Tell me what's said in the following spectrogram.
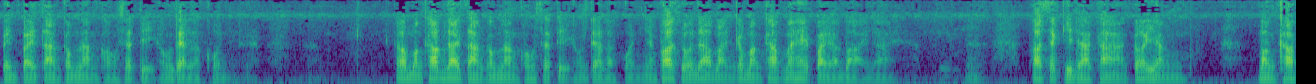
เป็นไปตามกำลังของสติของแต่ละคน ก็บังคับได้ตามกำลังของสติของแต่ละคน อย่างพระโสดาบันก็บังคับไม่ให้ไปอบายได้ พระสกิทาคาก็ยังบังคับ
